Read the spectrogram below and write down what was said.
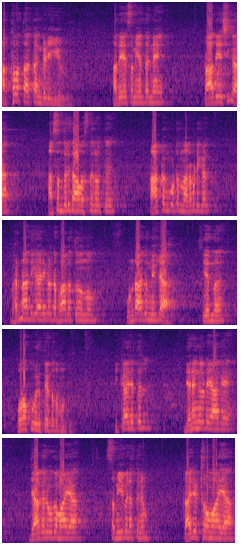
അർത്ഥവത്താക്കാൻ കഴിയുകയുള്ളൂ. അതേസമയം തന്നെ പ്രാദേശിക അസന്തുലിതാവസ്ഥകൾക്ക് ആക്കം കൂട്ടുന്ന നടപടികൾ ഭരണാധികാരികളുടെ ഭാഗത്തു നിന്നും ഉണ്ടാകുന്നില്ല എന്ന് ഉറപ്പുവരുത്തേണ്ടതുമുണ്ട്. ഇക്കാര്യത്തിൽ ജനങ്ങളുടെ ആകെ ജാഗരൂകമായ സമീപനത്തിനും കാര്യക്ഷമമായ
